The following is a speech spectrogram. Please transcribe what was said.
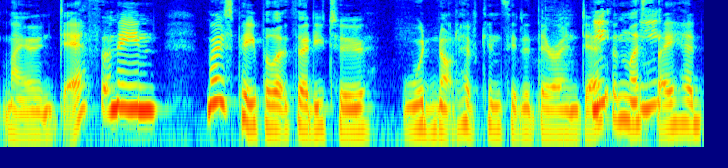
my own death. I mean, most people at 32 would not have considered their own death you, unless you, they had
